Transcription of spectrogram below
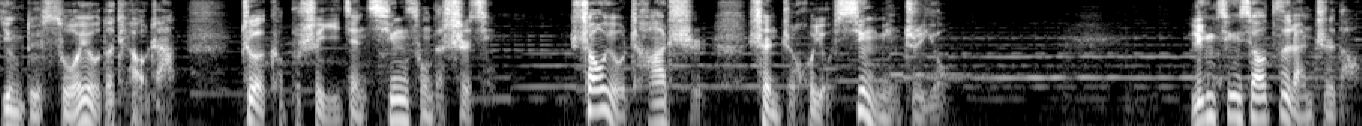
应对所有的挑战，这可不是一件轻松的事情。稍有差池，甚至会有性命之忧。林青霄自然知道，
